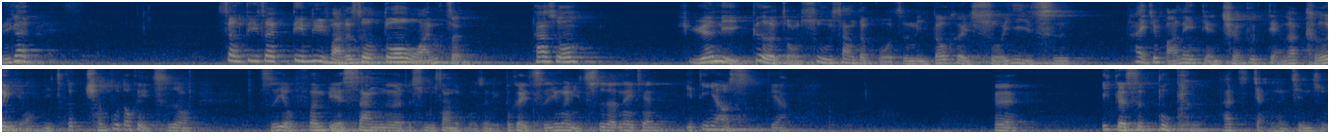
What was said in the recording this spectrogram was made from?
你看。上帝在定律法的时候多完整，他说：“园里各种树上的果子你都可以随意吃。”他已经把那一点全部点了，可以哦，你这个全部都可以吃哦。只有分别善恶的树上的果子你不可以吃，因为你吃的那天一定要死掉。对，一个是不可，他讲的很清楚。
